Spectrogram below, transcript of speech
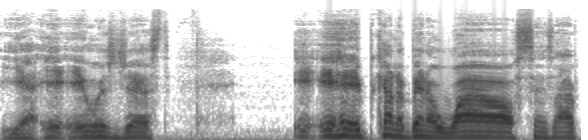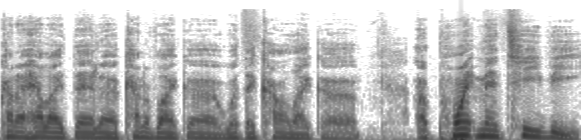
yeah, it, it was just it, it had kind of been a while since I've kind of had like that uh, kind of like uh, what they call like a appointment TV,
